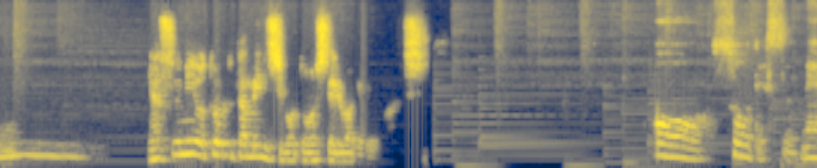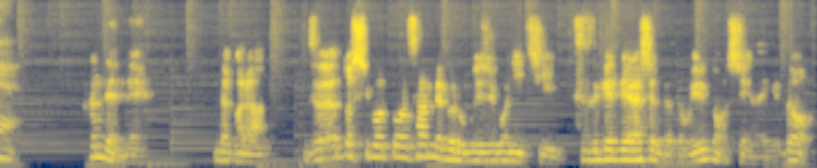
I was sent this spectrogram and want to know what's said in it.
うん休みを取るために仕事をしてるわけでもあるし。おーそうですね。なんでね、だから、ずっと仕事を365日続けていらっしゃる方もいるかもしれないけど、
